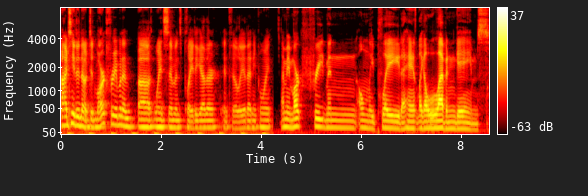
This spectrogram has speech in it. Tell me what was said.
i just need to know did mark Friedman and uh, wayne simmonds play together in philly at any point I mean, Mark Friedman only played a hand like 11 games.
